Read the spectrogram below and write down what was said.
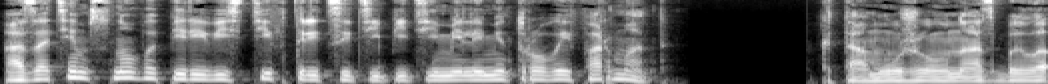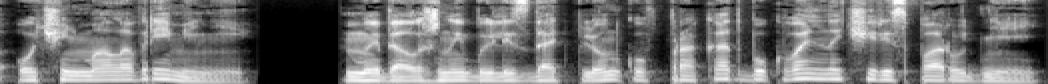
а затем снова перевести в 35 миллиметровый формат. К тому же у нас было очень мало времени. Мы должны были сдать пленку в прокат буквально через пару дней,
